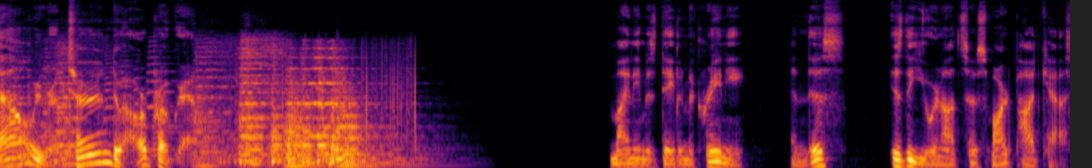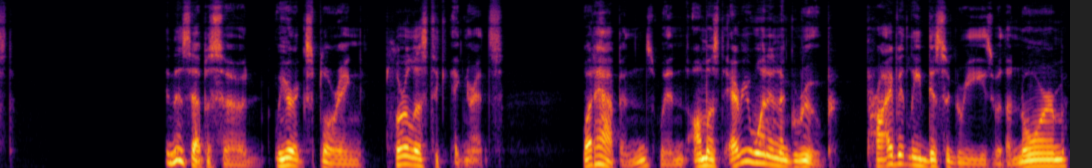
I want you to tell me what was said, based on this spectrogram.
Now we return to our program. My name is David McRaney, and this is the You Are Not So Smart podcast. In this episode, we are exploring pluralistic ignorance. What happens when almost everyone in a group privately disagrees with a norm,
